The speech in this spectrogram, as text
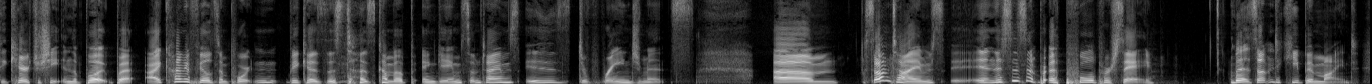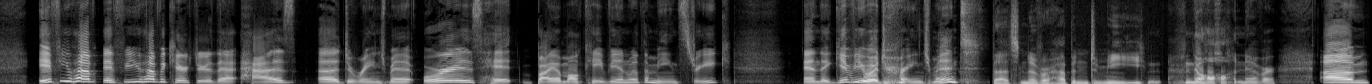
the character sheet in the book, but I kind of feel it's important because this does come up in games sometimes, is derangements. Um, sometimes, and this isn't a pool per se, but it's something to keep in mind. If you have if you have a character that has a derangement or is hit by a Malkavian with a mean streak, and they give you a derangement, That's never happened to me. no, never. Um,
